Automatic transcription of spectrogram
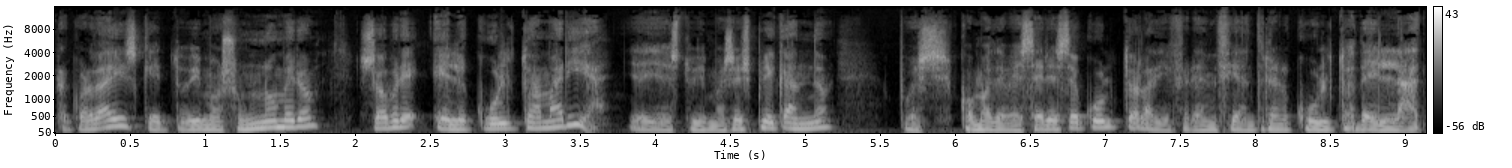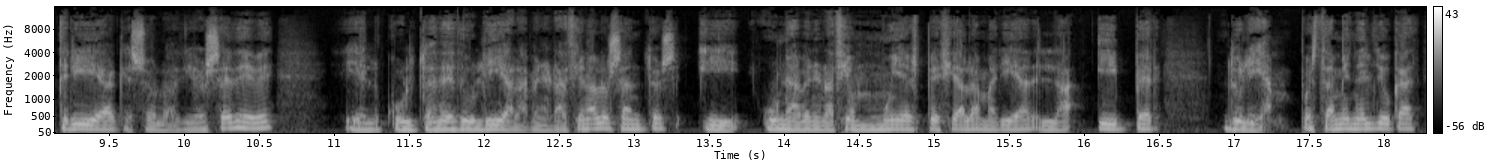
recordáis que tuvimos un número sobre el culto a María, y ahí estuvimos explicando pues cómo debe ser ese culto, la diferencia entre el culto de latría, que solo a Dios se debe, y el culto de Dulía, la veneración a los santos, y una veneración muy especial a María, la hiperdulía. Pues también el Yucat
